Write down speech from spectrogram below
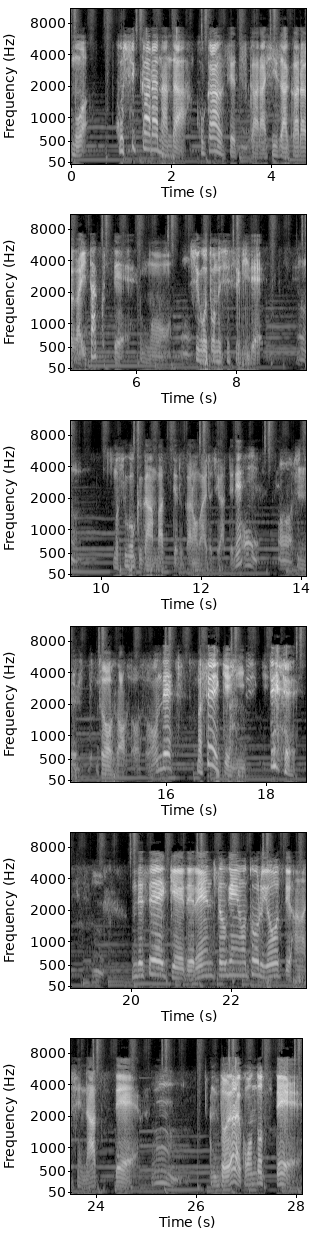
もう、腰からなんだ、股関節から膝からが痛くて、もう、仕事のしすぎで、うん。もうすごく頑張ってるから、お前と違ってね。うん。ああ、知ってる。そうそうそうそう。ほんで、まあ、整形に行って、うん。で、整形でレントゲンを取るよっていう話になって、うん。どうやら今度って、うん。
